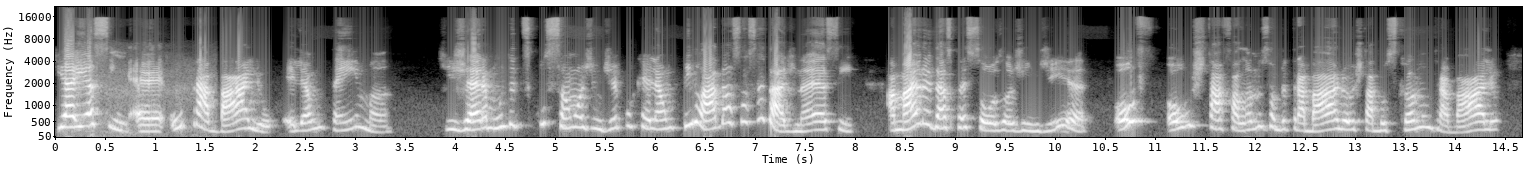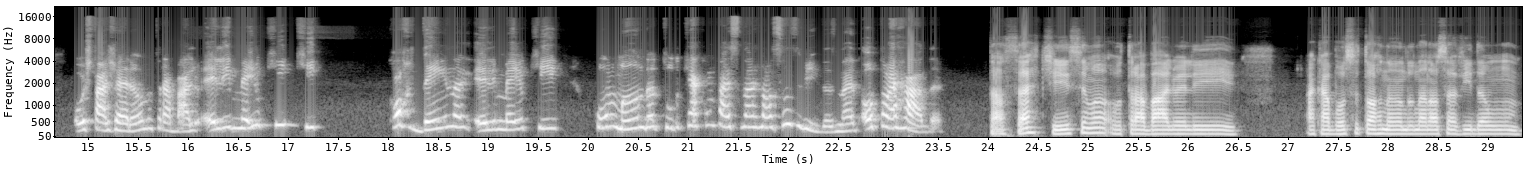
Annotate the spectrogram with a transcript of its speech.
E aí, assim, é, o trabalho, ele é um tema que gera muita discussão hoje em dia, porque ele é um pilar da sociedade, né? Assim, a maioria das pessoas hoje em dia ou, ou está falando sobre trabalho, ou está buscando um trabalho, ou está gerando trabalho, ele meio que, que coordena, ele meio que comanda tudo que acontece nas nossas vidas, né? Ou estou errada? Tá certíssima. O trabalho, ele acabou se tornando na nossa vida um.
